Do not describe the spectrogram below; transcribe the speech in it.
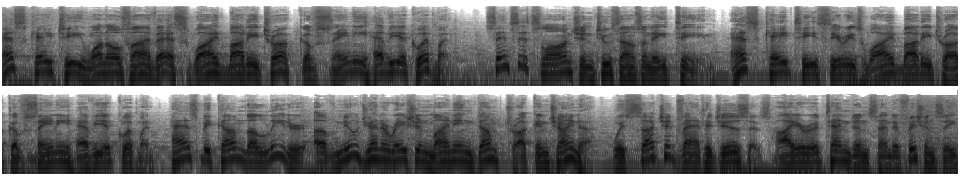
SKT 105S wide body truck of Sany Heavy Equipment. Since its launch in 2018, SKT Series wide body truck of Sany Heavy Equipment has become the leader of new generation mining dump truck in China, with such advantages as higher attendance and efficiency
